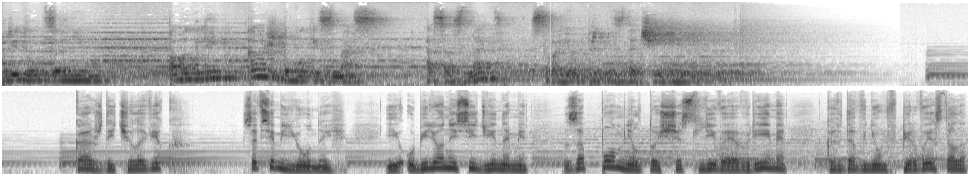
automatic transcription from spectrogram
придут за ним, помогли каждому из нас осознать свое предназначение. Каждый человек, совсем юный и убеленный сединами, запомнил то счастливое время, когда в нем впервые стала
